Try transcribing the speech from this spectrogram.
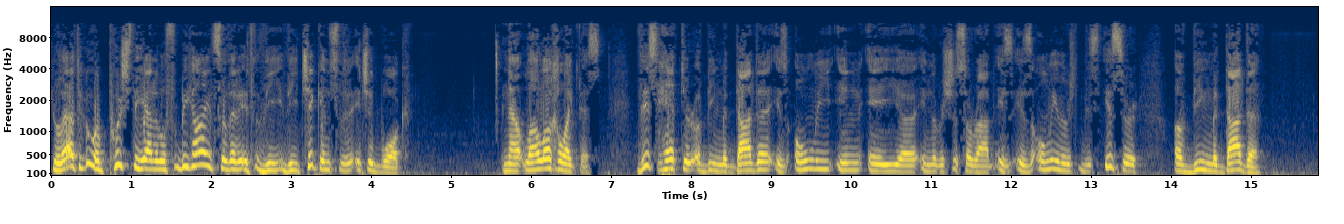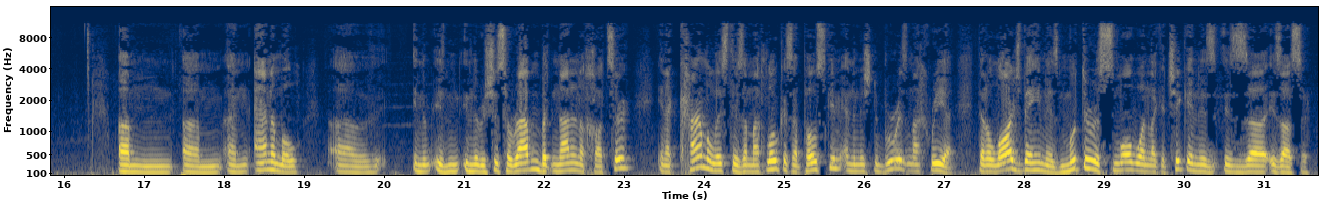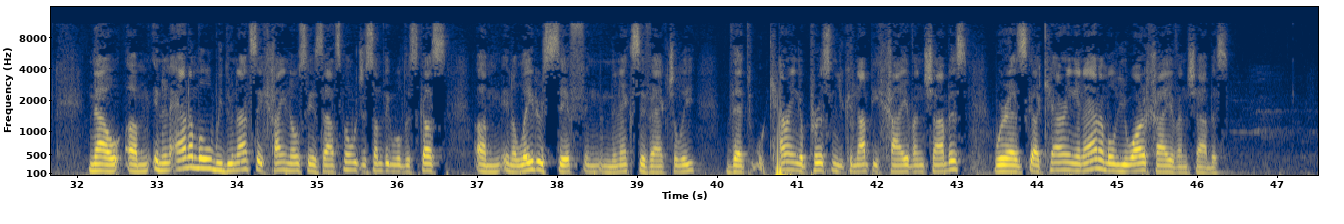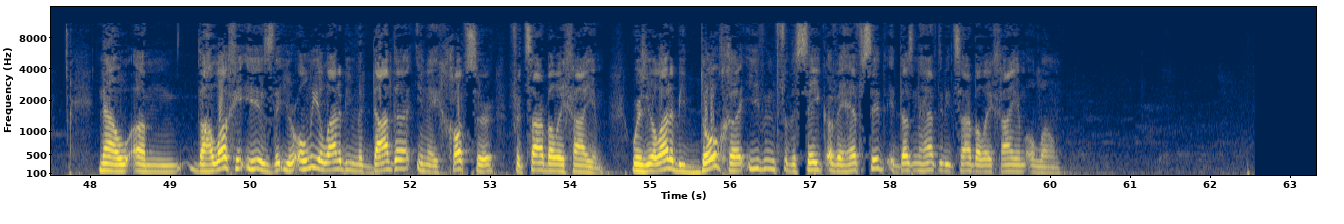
You're allowed to go and push the animal from behind so that it, the, the chicken, so that it should walk. Now, la like this. This heter of being medada is only in a uh, in the Rishus Harab is is only in the, this iser of being medada, um, um, an animal uh, in the in, in the Rishus Harabim, but not in a chotzer. In a Carmelist, there's a machlokas aposkim, and the Mishnah is machria that a large behemoth is mutter, a small one like a chicken is is uh, is aser. Now, um, in an animal, we do not say chaynos atzma, which is something we'll discuss um, in a later sif, in, in the next sif actually that carrying a person you cannot be chayiv on Shabbos, whereas uh, carrying an animal you are chayiv on Shabbos. Now, um, the halacha is that you're only allowed to be medada in a chotzer for tzar balechayim, whereas you're allowed to be docha even for the sake of a hefsid. It doesn't have to be tzar balechayim alone.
